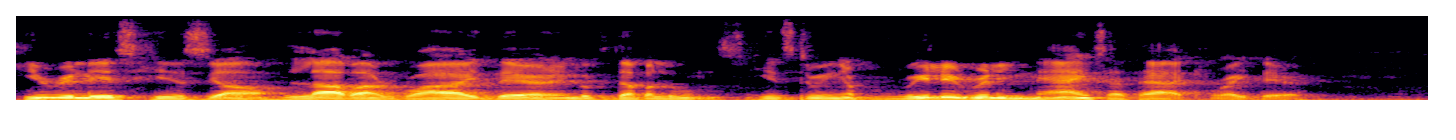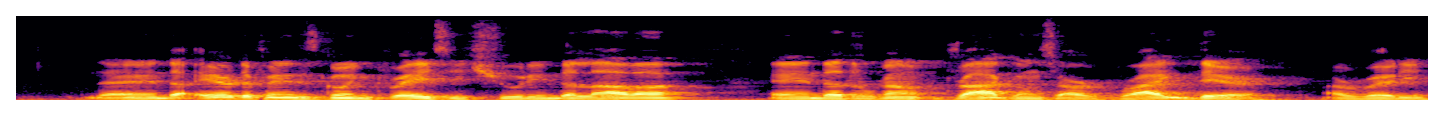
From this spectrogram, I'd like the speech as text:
he released his uh, lava right there and look at the balloons. He's doing a really, really nice attack right there. And the air defense is going crazy shooting the lava and the dra dragons are right there already.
